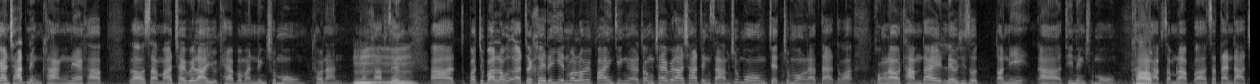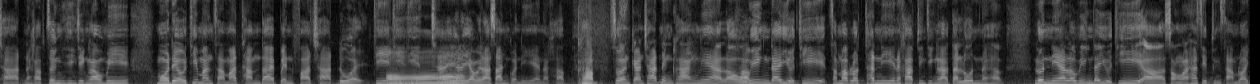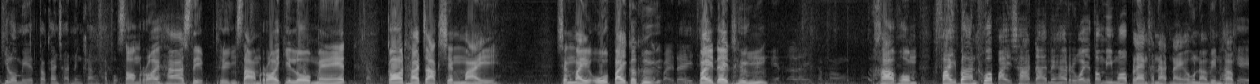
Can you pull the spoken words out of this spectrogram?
การชาร์จหนึ่งครั้งเนี่ยครับเราสามารถใช้เวลาอยู่แค่ประมาณ 1 ชั่วโมงเท่านั้นนะครับอืมซึ่งอ่าปัจจุบันเราอาจจะเคยได้ยินว่ารถไฟฟ้าจริงๆอะต้องใช้เวลาชาร์จถึง 3 ชั่วโมง 7 ชั่วโมงแล้วแต่แต่ว่าของเราทำได้เร็วที่สุดตอนนี้อ่าที่ 1 ชั่วโมงครับนะครับสำหรับสแตนดาร์ดชาร์จนะครับซึ่งจริงๆ เรามีโมเดลที่มันสามารถทำได้เป็น fast charge ด้วยที่ที่ที่ใช้ระยะเวลาสั้นกว่านี้นะครับครับส่วนการชาร์จหนึ่งครั้งเนี่ยเราครับวิ่งได้อยู่ที่สำหรับรถคันนี้นะครับจริงๆ แล้วแต่รุ่นนะครับรุ่นเนี้ยเราวิ่งได้อยู่ที่เอ่อ250ถึง300 กิโลเมตรต่อการชาร์จหนึ่งครั้งครับผม 250 ถึง 300 กิโลเมตร ครับผม ก็ถ้าจากเชียงใหม่ เชียงใหม่โอ้ไปก็คือไปได้ไปได้ถึงเมตรอะไรทำนอง ครับผมไฟบ้านทั่วไปชาร์จได้ไหมฮะหรือว่าจะต้องมีหม้อแปลงขนาดไหนครับคุณนาวินครับ โอเค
